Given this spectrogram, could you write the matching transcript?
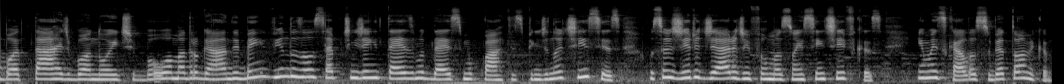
boa tarde, boa noite, boa madrugada e bem-vindos ao septingentésimo décimo quarto Spin de Notícias, o seu giro diário de informações científicas, em uma escala subatômica.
